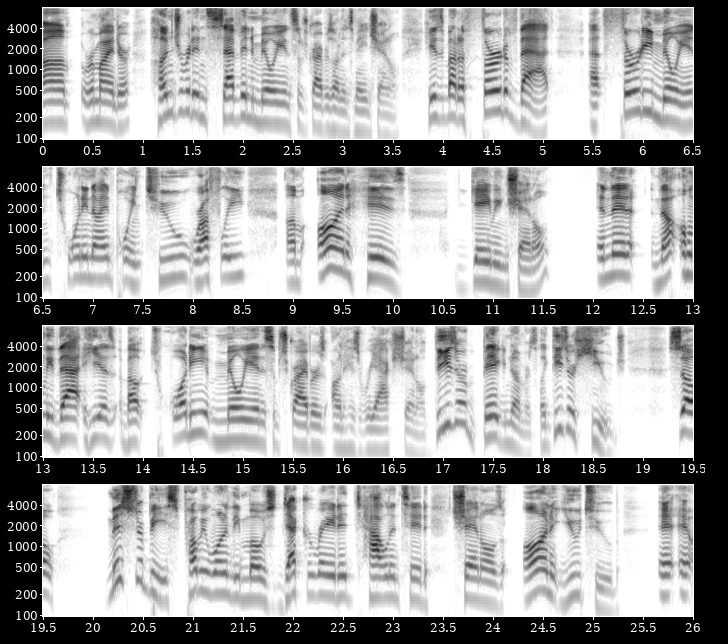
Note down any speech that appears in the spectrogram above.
um, reminder 107 million subscribers on his main channel. He has about a third of that at 30 million, 29.2 roughly, um, on his gaming channel. And then not only that, he has about 20 million subscribers on his React channel. These are big numbers. Like these are huge. So Mr. Beast, probably one of the most decorated, talented channels on YouTube. And, and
